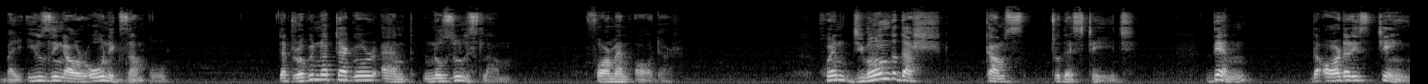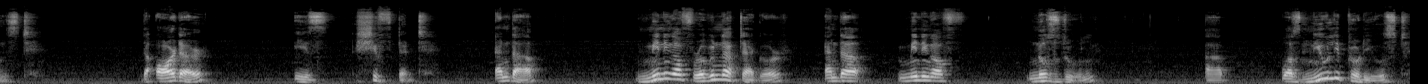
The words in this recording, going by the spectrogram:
by using our own example, that Rabindranath Tagore and Nazrul Islam form an order. When Jivananda Das comes to the stage, then the order is changed. The order is shifted. And the meaning of Rabindranath Tagore and the meaning of Nazrul uh, was newly produced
